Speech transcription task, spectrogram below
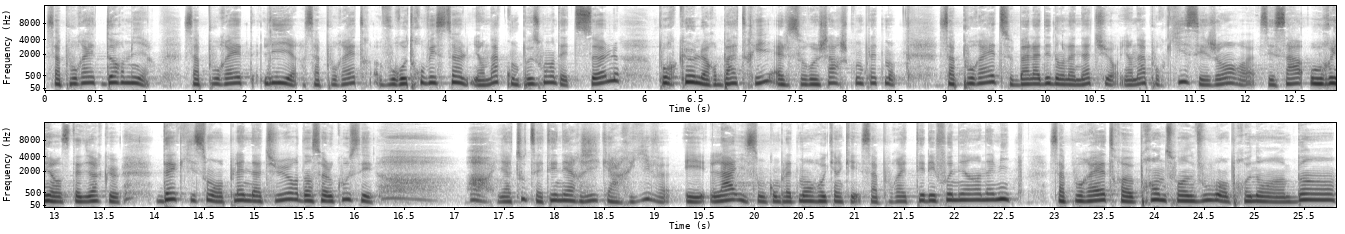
Ça pourrait être dormir, ça pourrait être lire, ça pourrait être vous retrouver seul. Il y en a qui ont besoin d'être seuls pour que leur batterie, elle se recharge complètement. Ça pourrait être se balader dans la nature. Il y en a pour qui c'est genre, c'est ça ou rien. C'est-à-dire que dès qu'ils sont en pleine nature, d'un seul coup, c'est... Oh, il y a toute cette énergie qui arrive et là, ils sont complètement requinqués. Ça pourrait être téléphoner à un ami, ça pourrait être euh, prendre soin de vous en prenant un bain,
